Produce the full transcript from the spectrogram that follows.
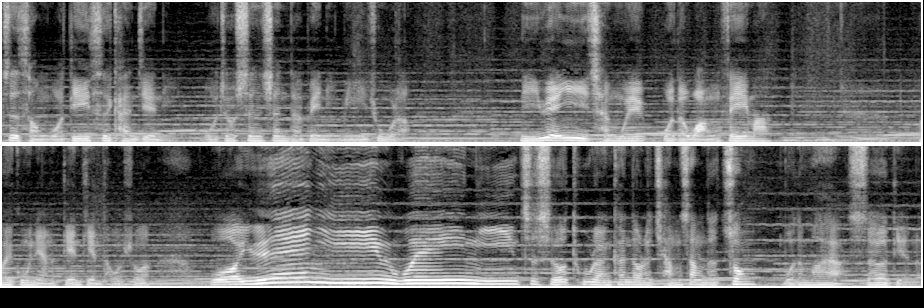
自从我第一次看见你，我就深深地被你迷住了。你愿意成为我的王妃吗？”灰姑娘点点头说：“我愿意为你。”这时候突然看到了墙上的钟，我的妈呀，十二点了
